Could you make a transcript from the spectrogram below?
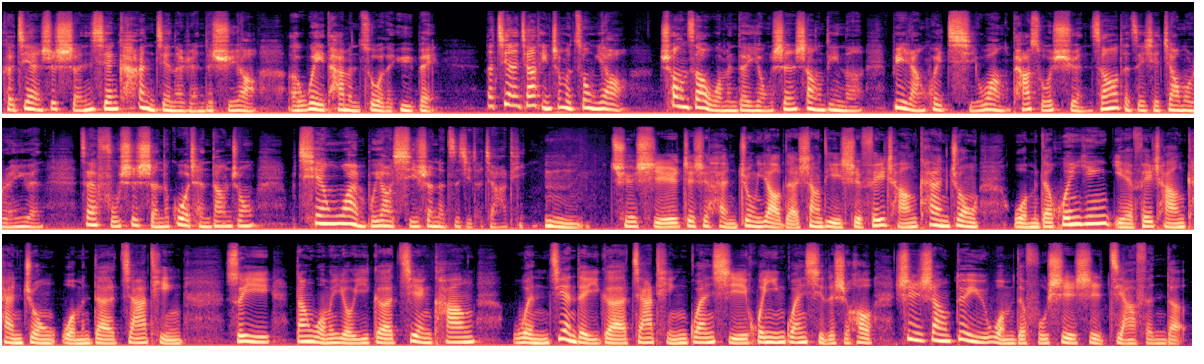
可见是神先看见了人的需要，而为他们做的预备。那既然家庭这么重要，创造我们的永生上帝呢，必然会期望他所选召的这些教牧人员，在服侍神的过程当中，千万不要牺牲了自己的家庭。嗯，确实这是很重要的。上帝是非常看重我们的婚姻，也非常看重我们的家庭。所以，当我们有一个健康。稳健的一个家庭关系、婚姻关系的时候，事实上对于我们的服饰是加分的。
